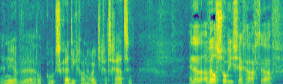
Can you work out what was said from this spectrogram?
en nu hebben we Wopke Hoekstra, die gewoon een rondje gaat schaatsen. En dan wel sorry zeggen achteraf.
